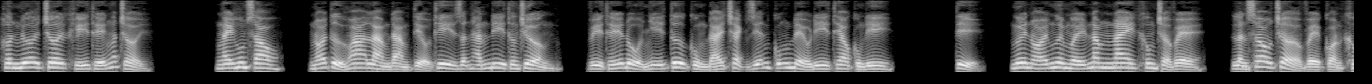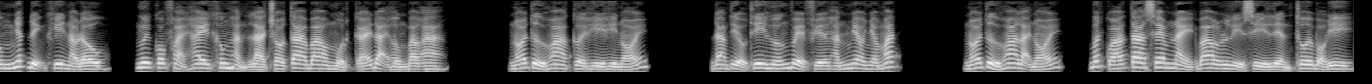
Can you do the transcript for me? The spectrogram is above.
hơn nữa chơi khí thế ngất trời. Ngày hôm sau, nói tử hoa làm đàm tiểu thi dẫn hắn đi thương trường, vì thế đổ nhĩ tư cùng đái trạch diễn cũng đều đi theo cùng đi. Tỷ, ngươi nói ngươi mấy năm nay không trở về, lần sau trở về còn không nhất định khi nào đâu, ngươi có phải hay không hẳn là cho ta bao một cái đại hồng bao a? Nói tử hoa cười hì hì nói. Đàm tiểu thi hướng về phía hắn meo nheo mắt. Nói tử hoa lại nói, bất quá ta xem này bao lì xì liền thôi bỏ đi,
